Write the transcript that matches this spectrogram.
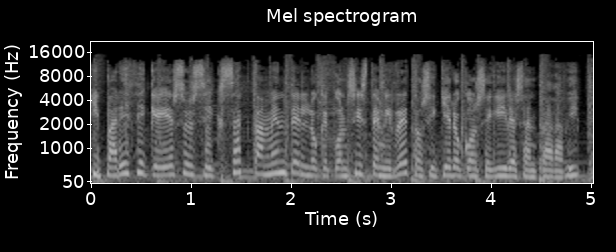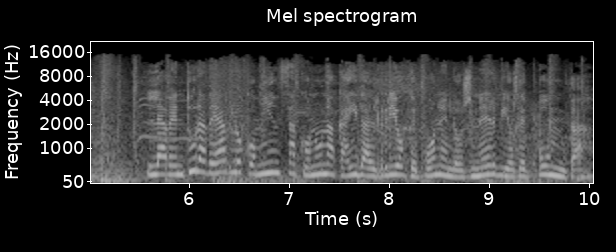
Y parece que eso es exactamente en lo que consiste mi reto si quiero conseguir esa entrada VIP. La aventura de Arlo comienza con una caída al río que pone los nervios de punta.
